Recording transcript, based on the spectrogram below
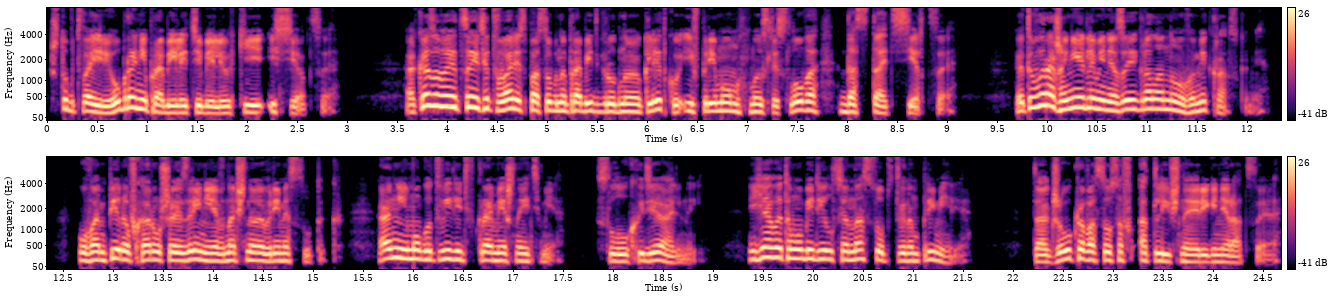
Чтобы твои ребра не пробили тебе легкие и сердце. Оказывается, эти твари способны пробить грудную клетку и в прямом смысле слова достать сердце. Это выражение для меня заиграло новыми красками. У вампиров хорошее зрение в ночное время суток. Они могут видеть в кромешной тьме. Слух идеальный. Я в этом убедился на собственном примере. Также у кровососов отличная регенерация.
